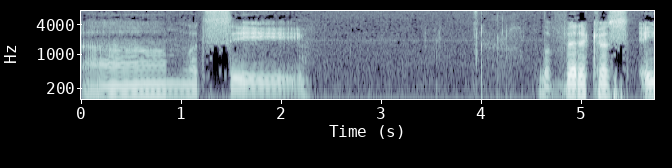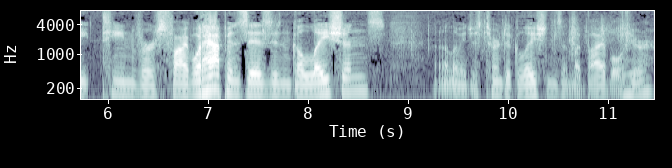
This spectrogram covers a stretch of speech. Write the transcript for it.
Um, let's see. Leviticus 18, verse 5. What happens is in Galatians uh, let me just turn to Galatians in my Bible here.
